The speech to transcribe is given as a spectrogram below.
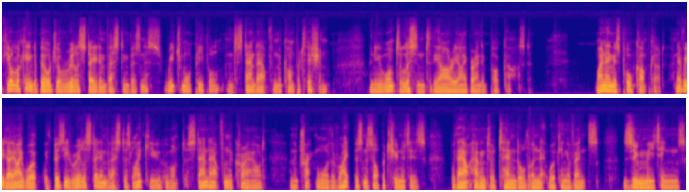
if you're looking to build your real estate investing business reach more people and stand out from the competition and you want to listen to the REI branded podcast. My name is Paul Copcutt, and every day I work with busy real estate investors like you who want to stand out from the crowd and attract more of the right business opportunities without having to attend all the networking events, Zoom meetings,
